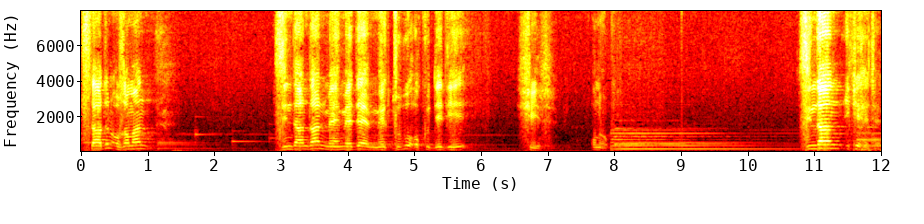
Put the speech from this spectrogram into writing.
Üstadın o zaman zindandan Mehmet'e mektubu oku dediği şiir. Onu oku. Zindan iki hece.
